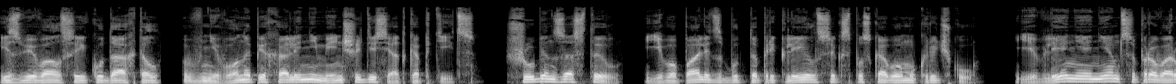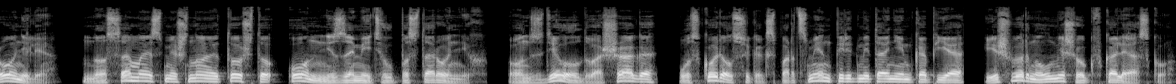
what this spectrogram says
извивался и кудахтал, в него напихали не меньше десятка птиц. Шубин застыл, его палец будто приклеился к спусковому крючку. Явление немцы проворонили, но самое смешное то, что он не заметил посторонних. Он сделал два шага, ускорился как спортсмен перед метанием копья и швырнул мешок в коляску.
